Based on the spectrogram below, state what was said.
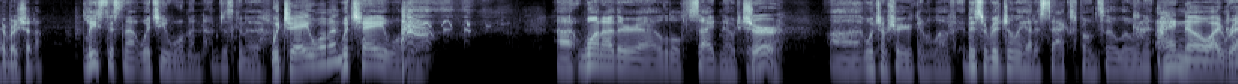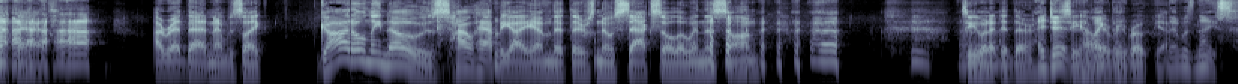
Everybody shut up. At least it's not witchy woman. I'm just going to Which A woman? witch a woman. uh, one other uh, little side note here, Sure. uh, which I'm sure you're going to love. This originally had a saxophone solo in it. I know. I read that. I read that and I was like, God only knows how happy I am that there's no sax solo in this song. See what I did there? I did. See how I, that. rewrote? Yeah. That was nice.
